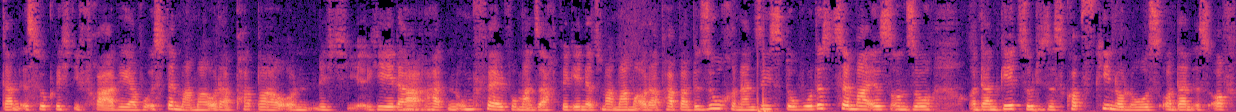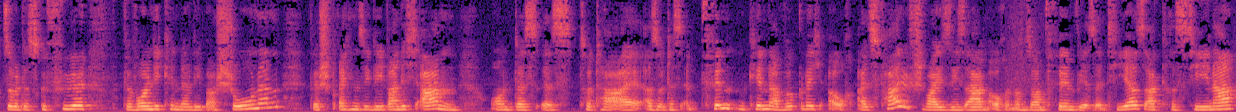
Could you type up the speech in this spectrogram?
dann ist wirklich die Frage, ja, wo ist denn Mama oder Papa? Und nicht jeder mhm. hat ein Umfeld, wo man sagt, wir gehen jetzt mal Mama oder Papa besuchen. Dann siehst du, wo das Zimmer ist und so. Und dann geht so dieses Kopfkino los. Und dann ist oft so das Gefühl, wir wollen die Kinder lieber schonen, wir sprechen sie lieber nicht an. Und das ist total, also das empfinden Kinder wirklich auch als falsch, weil sie sagen auch in unserem Film, wir sind hier, sagt Christina,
